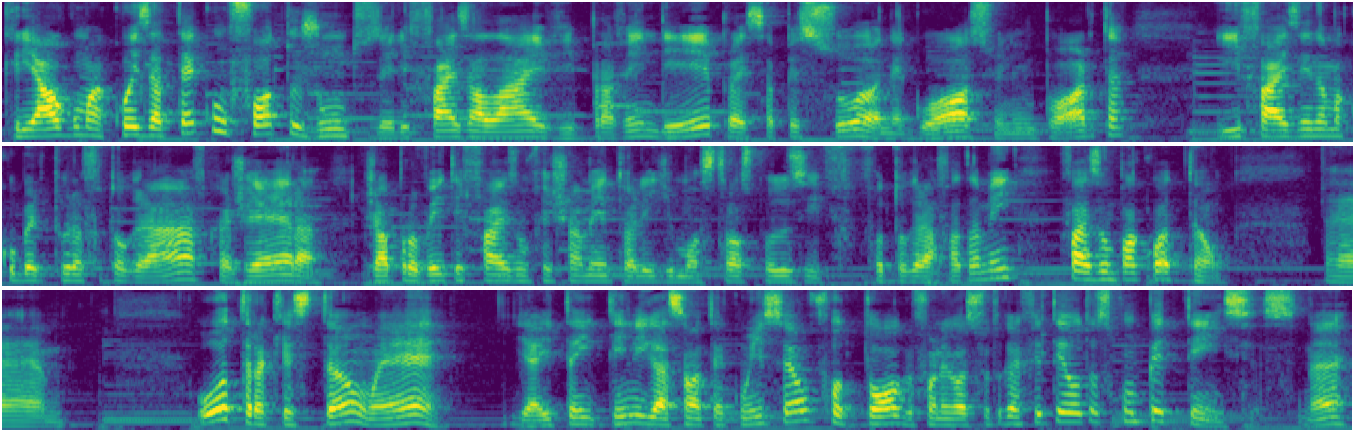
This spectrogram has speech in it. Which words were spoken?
criar alguma coisa até com fotos juntos. Ele faz a live para vender para essa pessoa, negócio, não importa, e faz ainda uma cobertura fotográfica, gera, já aproveita e faz um fechamento ali de mostrar os produtos e fotografar também, faz um pacotão. É... Outra questão é e aí tem, tem ligação até com isso, é o fotógrafo, o negócio de fotografia tem outras competências, né?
